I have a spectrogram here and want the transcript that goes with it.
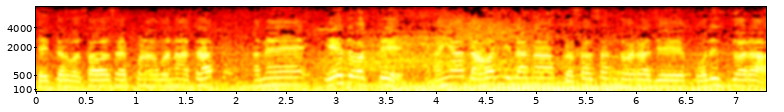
ચૈતર વસાવા સાહેબ પણ આવવાના હતા. અને એ જ વખતે અહીંયા દાહોદ જિલ્લાના પ્રશાસન દ્વારા જે પોલીસ દ્વારા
